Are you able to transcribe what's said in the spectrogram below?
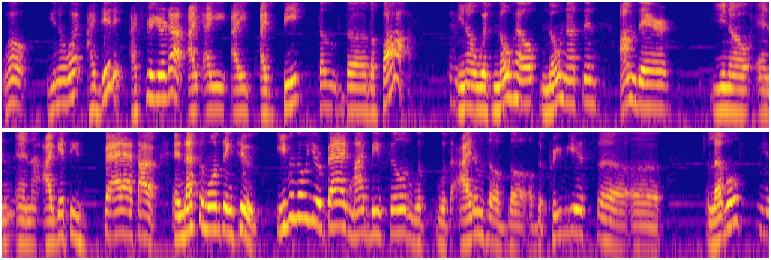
well, you know what? I did it. I figured it out. I I I, I beat the the the boss. And- You know, with no help, no nothing. I'm there. You know, and and I get these badass items. And that's the one thing too. Even though your bag might be filled with with items of the of the previous uh, uh, levels, Yeah.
